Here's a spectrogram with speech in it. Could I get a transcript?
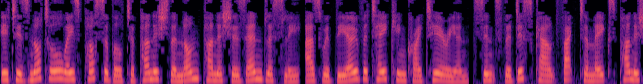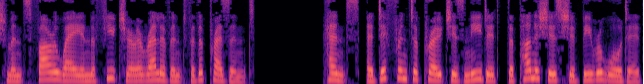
It is not always possible to punish the non-punishers endlessly as with the overtaking criterion since the discount factor makes punishments far away in the future irrelevant for the present. Hence, a different approach is needed, the punishers should be rewarded.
